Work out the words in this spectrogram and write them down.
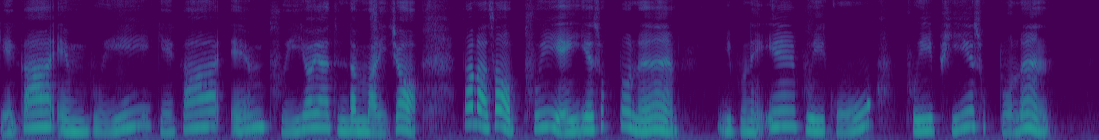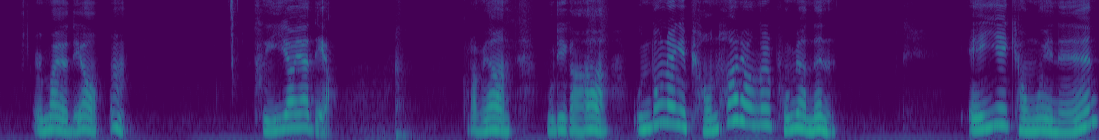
얘가 MV, 얘가 MV여야 된단 말이죠. 따라서 VA의 속도는 2분의 1V고 VB의 속도는 얼마여야 돼요? 음, V여야 돼요. 그러면 우리가 운동량의 변화량을 보면은 A의 경우에는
